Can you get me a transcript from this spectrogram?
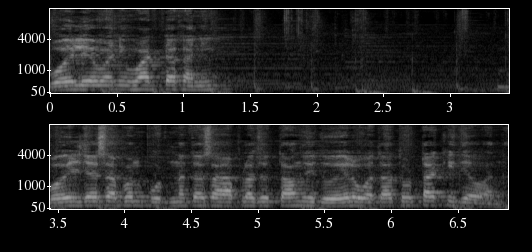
बॉईल येवानी वाट टाकानी बॉईल जसा पण फुटणं तसा आपला जो तांदूळ धुवेल होता तो टाकी देवाना.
